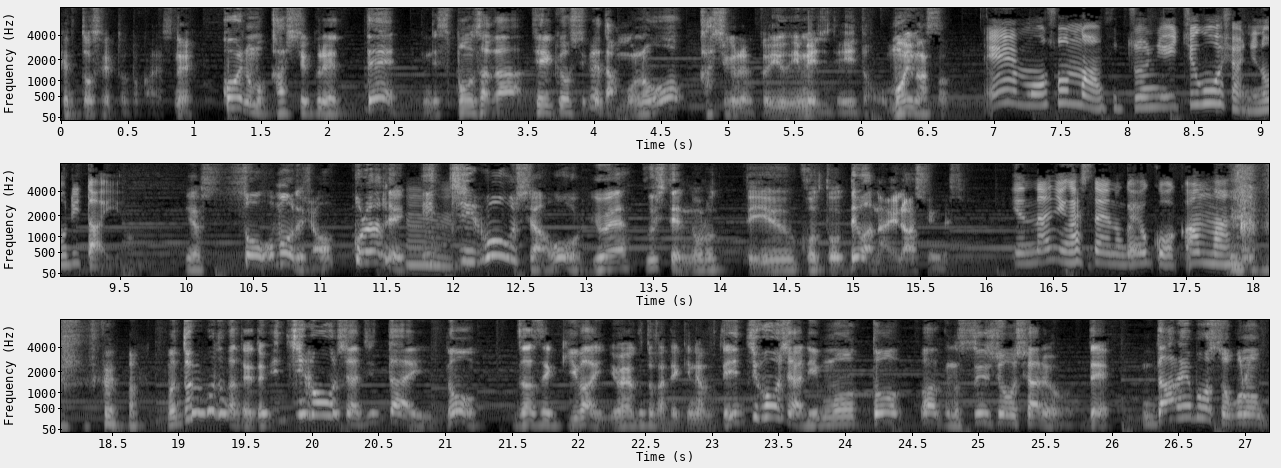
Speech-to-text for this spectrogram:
ヘッドセットとかですね。こういうのも貸してくれて、でスポンサーが提供してくれたものを貸してくれるというイメージでいいと思います。えー、もうそんなん普通に1号車に乗りたいよ。いや、そう思うでしょ？これはね、うん1号車を予約して乗るっていうことではないらしいんですよ。いや、何がしたいのかよくわかんない。まあ、どういうことかというと、1号車自体の座席は予約とかできなくて、1号車はリモートワークの推奨車両で、誰もそこの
